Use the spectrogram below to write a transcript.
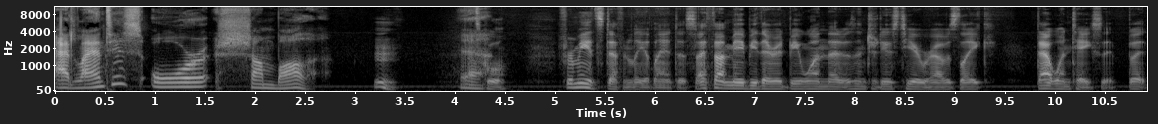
Atlantis or Shambhala. Hmm. Yeah. It's cool. For me, it's definitely Atlantis. I thought maybe there would be one that was introduced here where I was like, that one takes it, but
